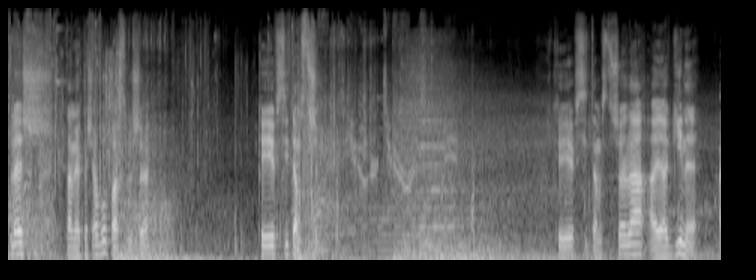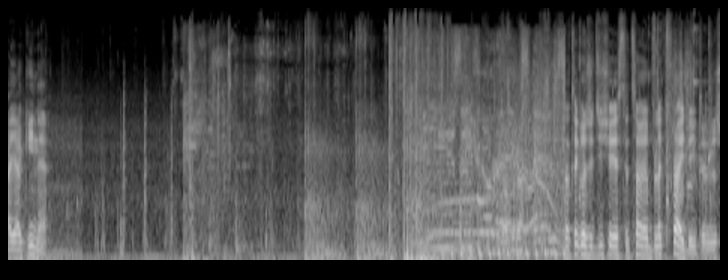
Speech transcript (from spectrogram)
Flash, tam jakaś AWP słyszę. KFC tam strzela. KFC tam strzela, a ja ginę. A ja ginę. Dobra. Dlatego, że dzisiaj jest to całe Black Friday, to już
